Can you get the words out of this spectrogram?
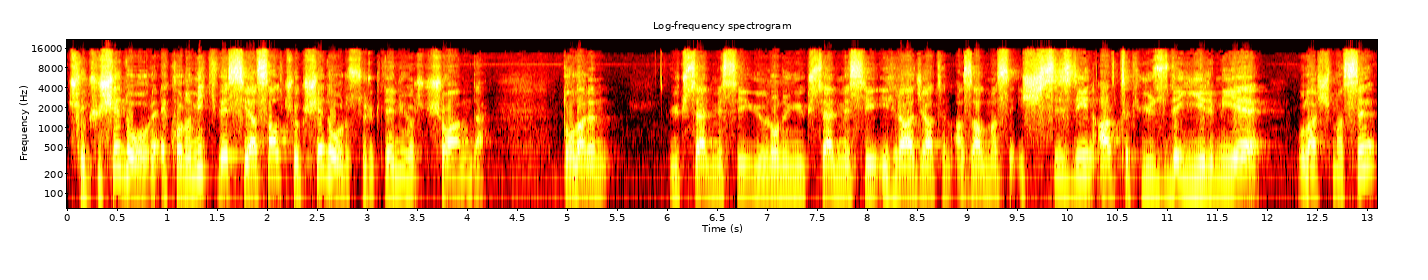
çöküşe doğru, ekonomik ve siyasal çöküşe doğru sürükleniyor şu anda. Doların yükselmesi, euronun yükselmesi, ihracatın azalması, işsizliğin artık yüzde yirmiye ulaşması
